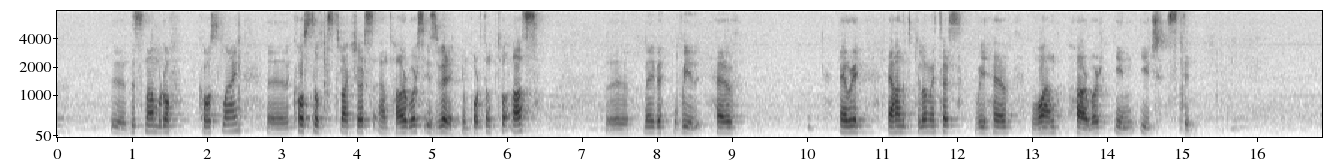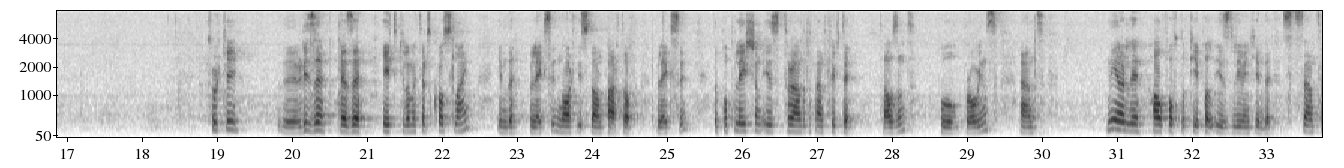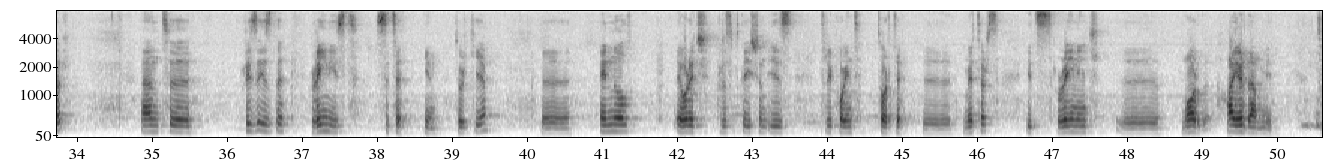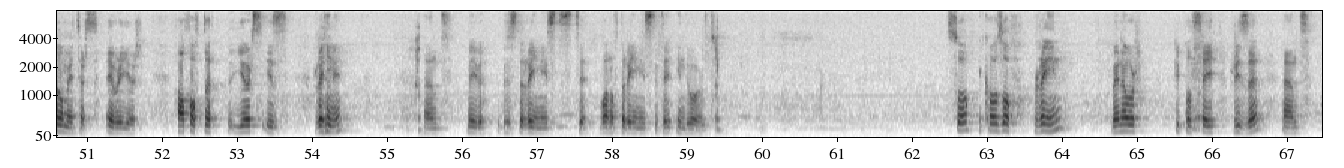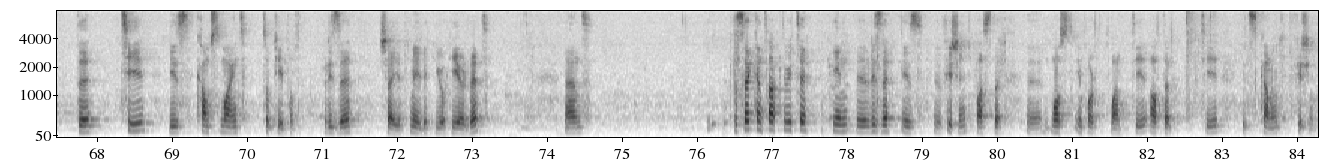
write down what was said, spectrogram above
uh, this number of coastline, uh, coastal structures and harbors is very important to us. Uh, maybe we have every 100 kilometers, we have one harbor in each city. Turkey, uh, Rize has a 8 kilometers coastline in the Black Sea, northeastern part of Black Sea. The population is 350,000 whole province, and nearly half of the people is living in the center. And uh, Rize is the rainiest city in Turkey. Uh, annual average precipitation is 3.30 uh, meters. It's raining uh, more higher than me, two meters every year. Half of the years is rainy, and maybe this is the rainiest one of the rainiest in the world. So, because of rain, whenever people say Rize, and the tea is comes to mind to people. Rize Maybe you hear that. And the second activity in uh, Rize is uh, fishing. Plus the uh, most important one. Tea. After tea, it's coming fishing.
